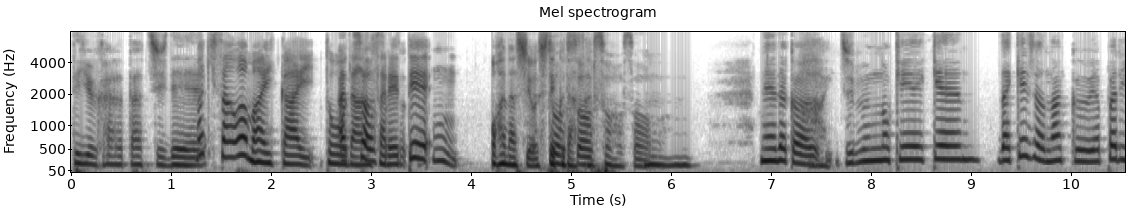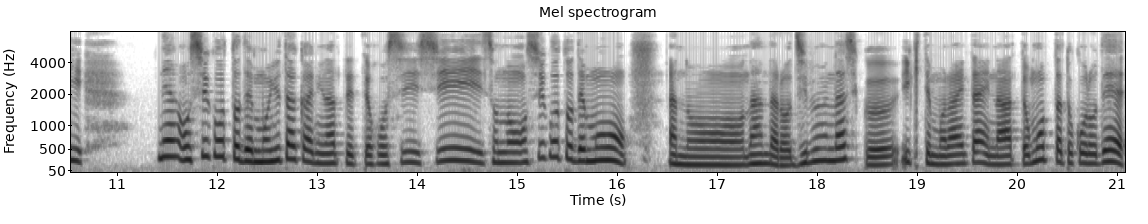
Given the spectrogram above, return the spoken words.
ていう形で。マキさんは毎回登壇されて、お話をしてください。そうそうそう。ね、だから、はい、自分の経験だけじゃなく、やっぱり、ね、お仕事でも豊かになってってほしいし、そのお仕事でも、あのー、なんだろう、自分らしく生きてもらいたいなって思ったところで、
